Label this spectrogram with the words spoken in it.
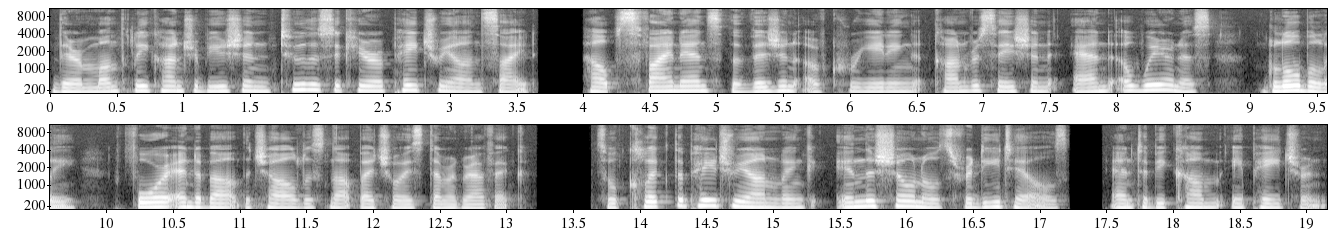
Their monthly contribution to the secure Patreon site helps finance the vision of creating conversation and awareness globally for and about the childless not by choice demographic. So click the Patreon link in the show notes for details and to become a patron.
